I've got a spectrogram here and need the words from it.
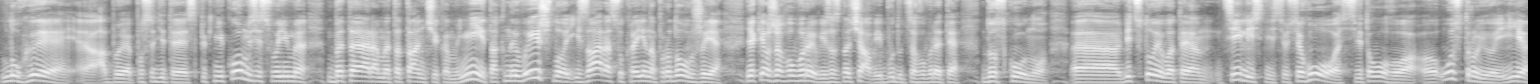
луги, е, аби посидіти з пікніком зі своїми БТРами та танчиками. Ні, так не вийшло. І зараз Україна продовжує, як я вже говорив і зазначав, і буду це говорити доскону, е, відстоювати цілісність усього світового е, устрою і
